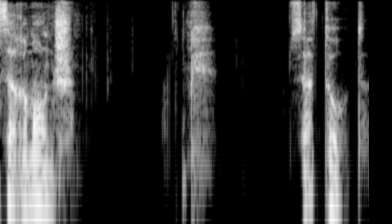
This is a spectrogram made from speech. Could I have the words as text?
que ça remanche. Ça toute.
